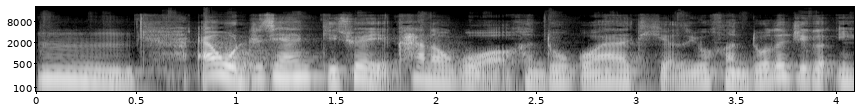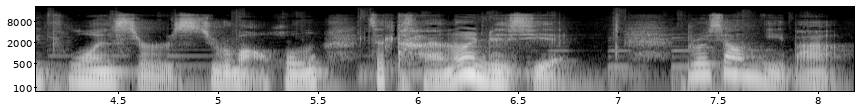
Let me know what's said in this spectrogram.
嗯哎，我之前的确也看到过很多国外的帖子，有很多的这个 influencers，就是网红在谈论这些。比如说像你吧，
